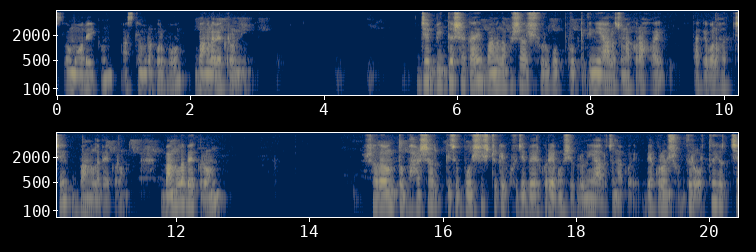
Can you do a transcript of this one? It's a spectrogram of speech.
আসসালামু আলাইকুম। আজকে আমরা পড়ব বাংলা ব্যাকরণ নিয়ে। যে বিদ্যাশাখায় বাংলা ভাষার স্বরূপ ও প্রকৃতি নিয়ে আলোচনা করা হয়, তাকে বলা হচ্ছে বাংলা ব্যাকরণ। বাংলা ব্যাকরণ সাধারণত ভাষার কিছু বৈশিষ্ট্যকে খুঁজে বের করে এবং সেগুলো নিয়ে আলোচনা করে। ব্যাকরণ শব্দের অর্থই হচ্ছে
